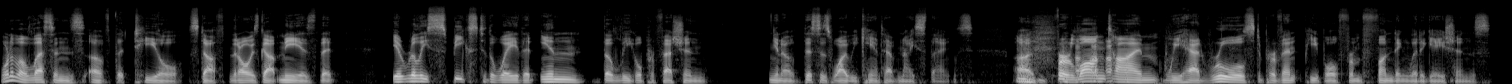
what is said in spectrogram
One of the lessons of the Thiel stuff that always got me is that it really speaks to the way that in the legal profession, you know, this is why we can't have nice things. Uh, for a long time, we had rules to prevent people from funding litigations.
